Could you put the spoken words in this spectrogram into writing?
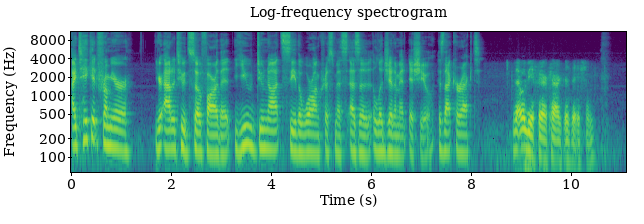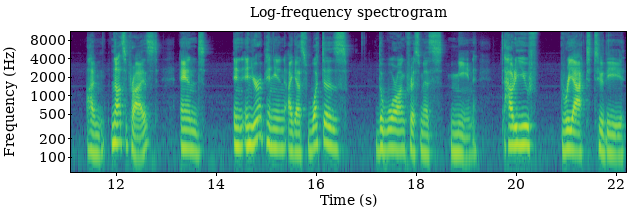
I take it from your your attitude so far that you do not see the war on Christmas as a legitimate issue. Is that correct? That would be a fair characterization. I'm not surprised. And in in your opinion, I guess what does the war on Christmas mean? How do you f- react to the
